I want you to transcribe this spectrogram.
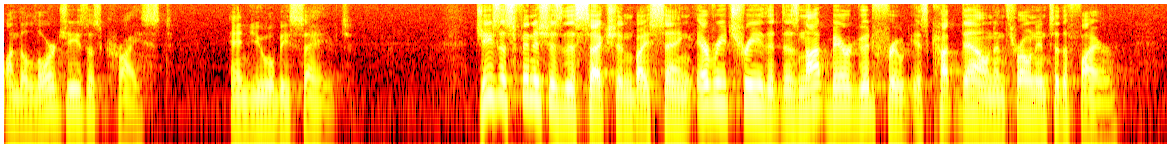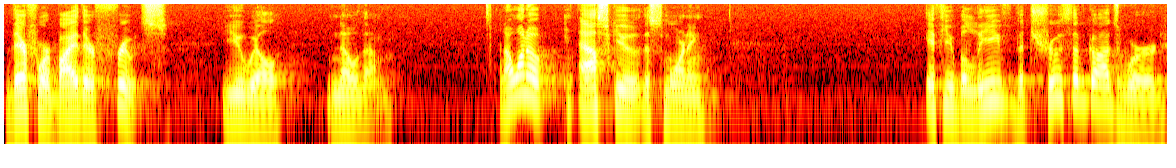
on the Lord Jesus Christ, and you will be saved. Jesus finishes this section by saying, Every tree that does not bear good fruit is cut down and thrown into the fire. Therefore, by their fruits you will know them. And I want to ask you this morning if you believe the truth of God's word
